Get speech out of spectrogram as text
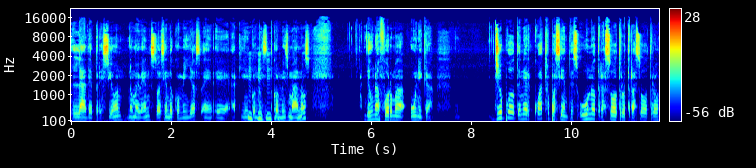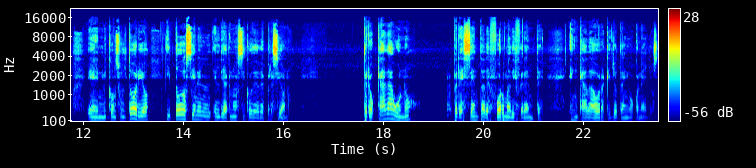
la depresión, no me ven, estoy haciendo comillas eh, eh, aquí con mis, con mis manos, de una forma única. Yo puedo tener cuatro pacientes, uno tras otro, tras otro, en mi consultorio y todos tienen el diagnóstico de depresión. Pero cada uno presenta de forma diferente en cada hora que yo tengo con ellos.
